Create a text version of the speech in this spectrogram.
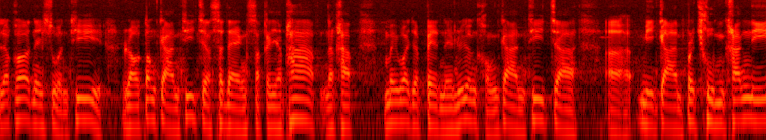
แล้วก็ในส่วนที่เราต้องการที่จะแสดงศักยภาพนะครับ ไม่ว่าจะเป็นในเรื่องของการที่จะมีการประชุมครั้งนี้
